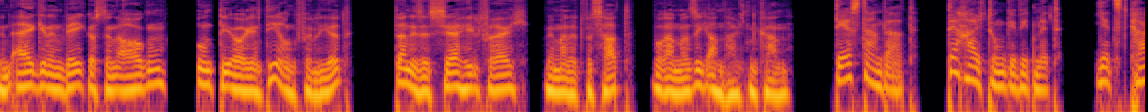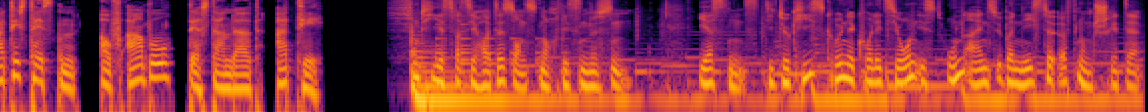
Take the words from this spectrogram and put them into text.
den eigenen Weg aus den Augen und die Orientierung verliert, dann ist es sehr hilfreich, wenn man etwas hat, woran man sich anhalten kann. Der Standard, der Haltung gewidmet. Jetzt gratis testen auf Abo der Standard AT. Und hier ist, was Sie heute sonst noch wissen müssen. Erstens, die türkis-grüne Koalition ist uneins über nächste Öffnungsschritte.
